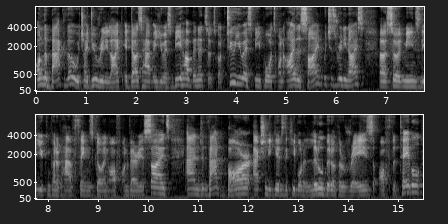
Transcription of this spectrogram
On the back though, which I do really like, it does have a USB hub in it, so it's got two USB ports on either side, which is really nice. Uh, so it means that you can kind of have things going off on various sides, and that bar actually gives the keyboard a little bit of a raise off the table,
